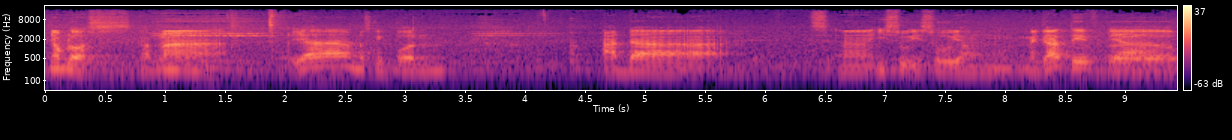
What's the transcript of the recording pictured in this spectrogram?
nyoblos karena ya meskipun ada eh, isu-isu yang negatif ke Ya.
